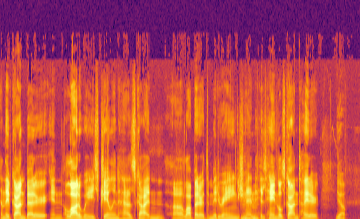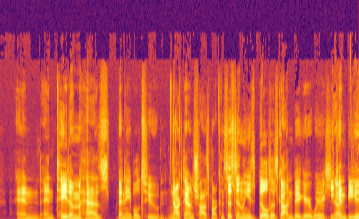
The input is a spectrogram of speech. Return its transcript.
and they've gotten better in a lot of ways. Jaylen has gotten uh, a lot better at the mid range, and Mhm. his handle's gotten tighter. Yeah, And and Tatum has been able to knock down shots more consistently. His build has gotten bigger, where Mm, he yeah. can be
